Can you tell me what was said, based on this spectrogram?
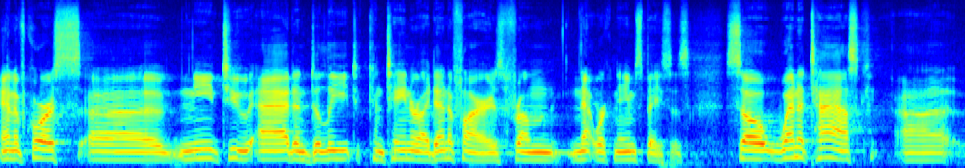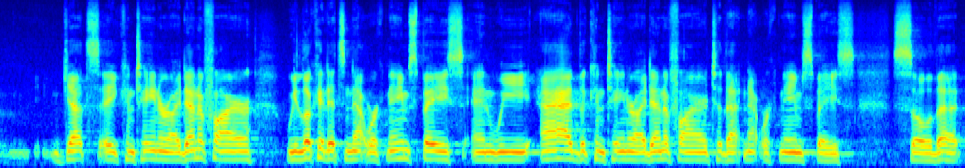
and of course, uh, need to add and delete container identifiers from network namespaces. So when a task uh, gets a container identifier, we look at its network namespace and we add the container identifier to that network namespace so that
